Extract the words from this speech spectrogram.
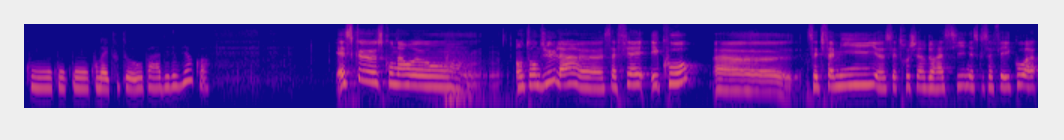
qu'on aille tout au paradis lesbien quoi. Est-ce que ce qu'on a euh, entendu là, euh, ça fait écho euh, cette famille, cette recherche de racines, est-ce que ça fait écho à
